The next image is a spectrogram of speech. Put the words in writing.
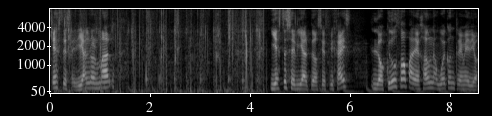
Este sería el normal y este sería el pero si os fijáis lo cruzo para dejar un hueco entre medio.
